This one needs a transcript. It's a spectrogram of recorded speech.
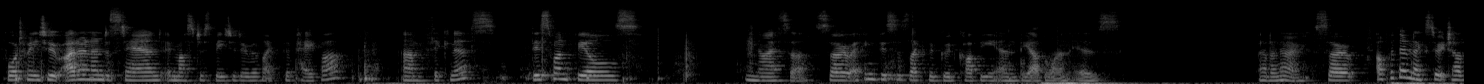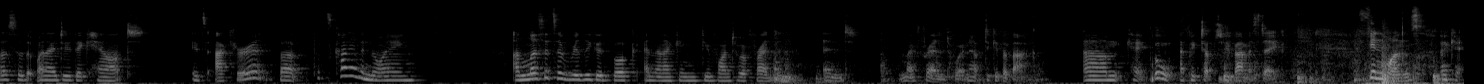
422. I don't understand. It must just be to do with like the paper um, thickness. This one feels nicer. So I think this is like the good copy and the other one is, I don't know. So I'll put them next to each other so that when I do the count, it's accurate, but that's kind of annoying. Unless it's a really good book and then I can give one to a friend and, my friend won't have to give it back. Um, okay, oh, I picked up two by mistake. Thin ones. Okay.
